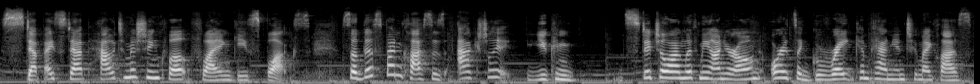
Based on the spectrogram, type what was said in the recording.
step by step how to machine quilt flying geese blocks. So, this fun class is actually, you can stitch along with me on your own, or it's a great companion to my class,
